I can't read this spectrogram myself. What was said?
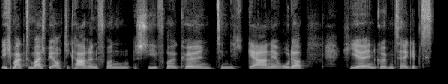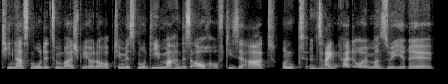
ich mag zum Beispiel auch die Karin von Skifreue Köln ziemlich gerne oder hier in Gröbenzell gibt es Tinas Mode zum Beispiel oder Optimismo, die machen das auch auf diese Art und Mhm. zeigen halt auch immer so ihre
